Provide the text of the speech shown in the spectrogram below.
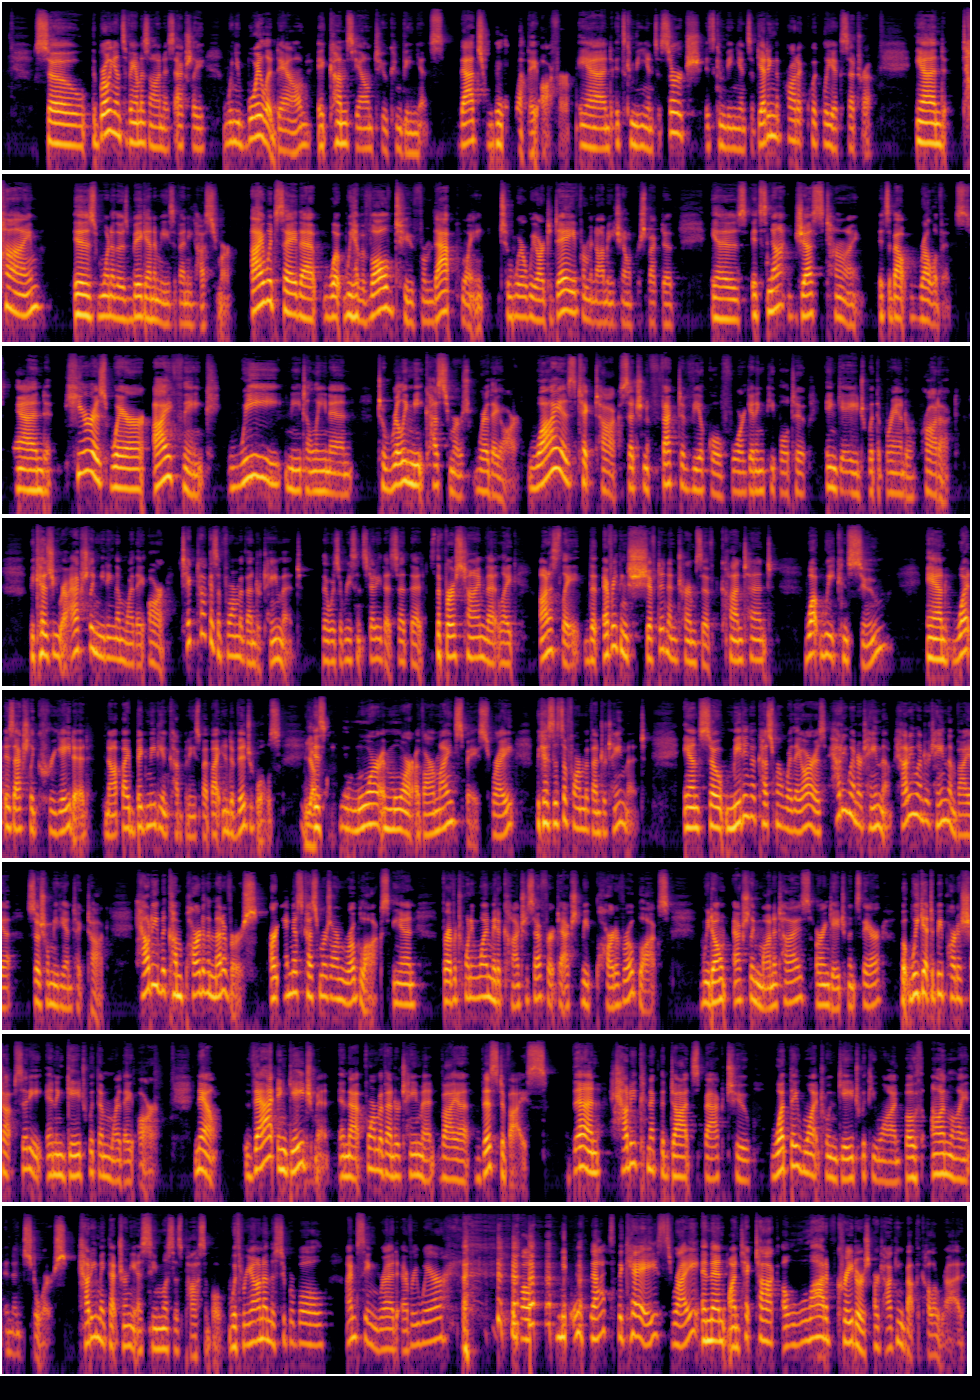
So the brilliance of Amazon is actually when you boil it down, it comes down to convenience that's really what they offer. And it's convenience of search, it's convenience of getting the product quickly, etc. And time is one of those big enemies of any customer. I would say that what we have evolved to from that point to where we are today from an omni-channel perspective is it's not just time, it's about relevance. And here is where I think we need to lean in to really meet customers where they are. Why is TikTok such an effective vehicle for getting people to engage with the brand or product? Because you are actually meeting them where they are. TikTok is a form of entertainment. There was a recent study that said that it's the first time that, like, honestly, that everything's shifted in terms of content, what we consume, and what is actually created not by big media companies, but by individuals, yep. is more and more of our mind space, right? Because it's a form of entertainment. And so meeting a customer where they are is how do you entertain them? How do you entertain them via social media and TikTok? How do you become part of the metaverse? Our youngest customers are on Roblox, and Forever 21 made a conscious effort to actually be part of Roblox. We don't actually monetize our engagements there, but we get to be part of Shop City and engage with them where they are. Now, that engagement and that form of entertainment via this device, then how do you connect the dots back to what they want to engage with you on, both online and in stores? How do you make that journey as seamless as possible? With Rihanna and the Super Bowl, I'm seeing red everywhere. well, if that's the case, right? And then on TikTok, a lot of creators are talking about the color red.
